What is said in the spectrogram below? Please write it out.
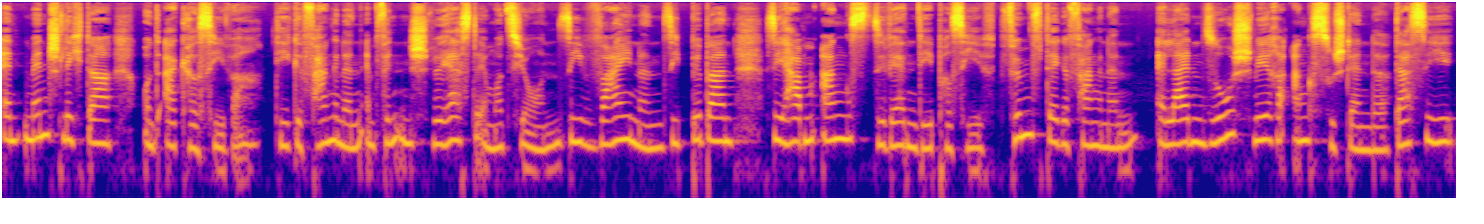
entmenschlichter und aggressiver. aggressiver Die Gefangenen empfinden schwerste Emotionen. Sie weinen, sie bibbern, sie haben Angst, sie werden depressiv. Fünf der Gefangenen erleiden so schwere Angstzustände, dass sie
